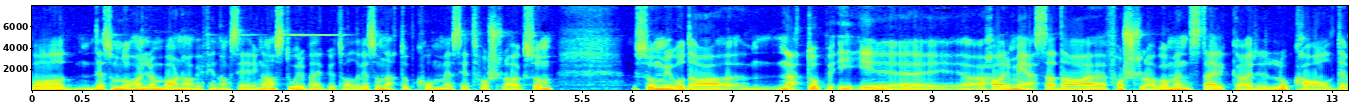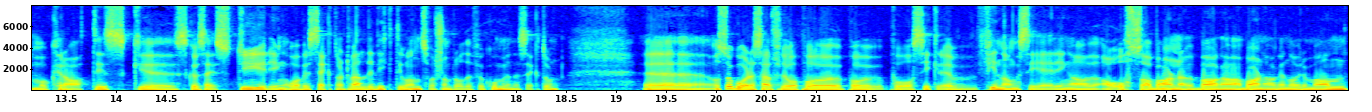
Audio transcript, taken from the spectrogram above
på det som nå handler om barnehagefinansieringa. Storbergutvalget som nettopp kom med sitt forslag, som, som jo da nettopp i, i, har med seg da forslag om en sterkere lokaldemokratisk vi si, styring over sektoren. Et veldig viktig ansvarsområde for kommunesektoren. Eh, og så går det selvfølgelig også på, på, på, å sikre finansiering av, av også barne, barnehagenormene,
